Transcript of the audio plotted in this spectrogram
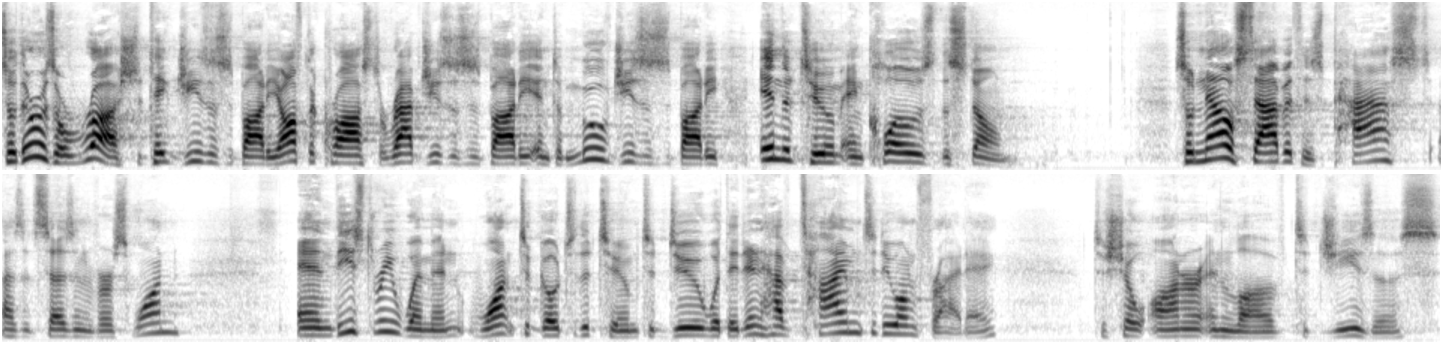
So there was a rush to take Jesus' body off the cross, to wrap Jesus' body, and to move Jesus' body in the tomb and close the stone. So now Sabbath is past, as it says in verse 1. And these three women want to go to the tomb to do what they didn't have time to do on Friday to show honor and love to Jesus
